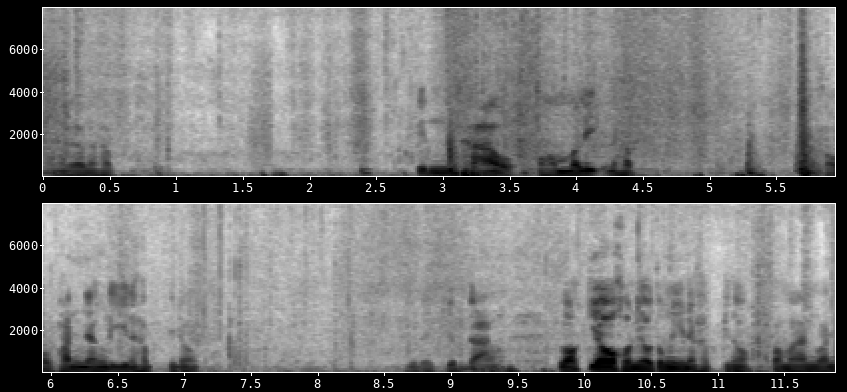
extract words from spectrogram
เอา แล้วนะครับ เป็นข้าวหอมมะลินะครับเขาพันธุ์ยังดีนะครับ พี่น้องไม่ได้เก็บด่างล้อเกี่ยวข้าวเหนียวตรงนี้นะครับ พี่น้องประมาณวัน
